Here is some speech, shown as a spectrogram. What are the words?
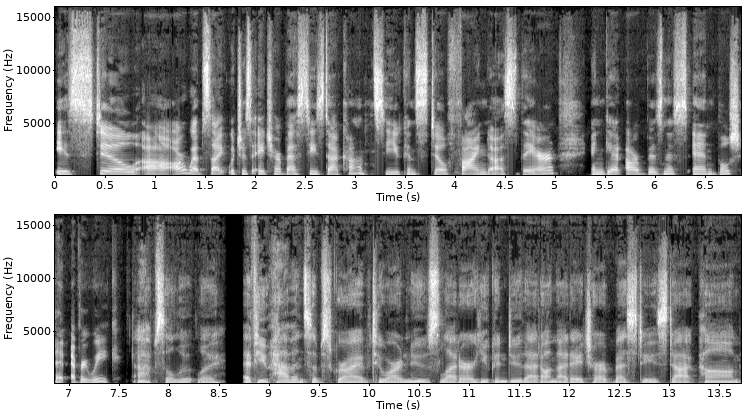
is still uh, our website, which is hrbesties.com. So you can still find us there and get our business and bullshit every week. Absolutely. If you haven't subscribed to our newsletter, you can do that on that hrbesties.com.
